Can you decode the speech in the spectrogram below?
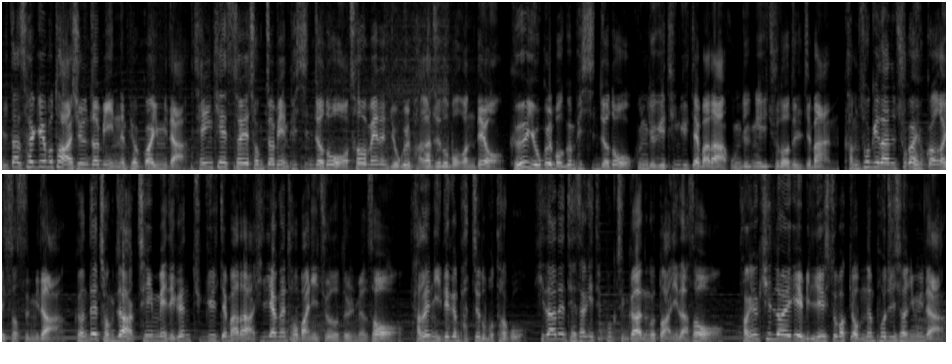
일단 설계부터 아쉬운 점이 있는 벽과입니다. 체인캐스터의 정점인 패신저도 처음에는 욕을 바가지로 먹었는데요. 그 욕을 먹은 패신저도 공격이 튕길 때마다 공격력이 줄어들지만 감속이라는 추가 효과가 있었습니다. 그런데 정작 체인 메딕은 튕길 때마다 힐량은 더 많이 줄어들면서 다른 이득은 받지도 못하고 힐하는 대상이 대폭 증가하는 것도 아니라서 광역 킬러에게 밀릴 수밖에 없는 포지션입니다.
